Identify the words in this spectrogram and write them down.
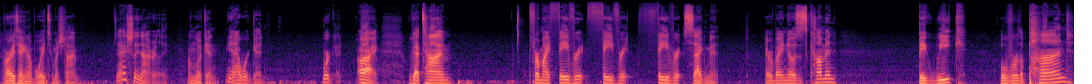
I've already taken up way too much time. Actually, not really. I'm looking. Yeah, we're good. We're good. All right. We got time for my favorite, favorite, favorite segment. Everybody knows it's coming. Big week over the pond.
